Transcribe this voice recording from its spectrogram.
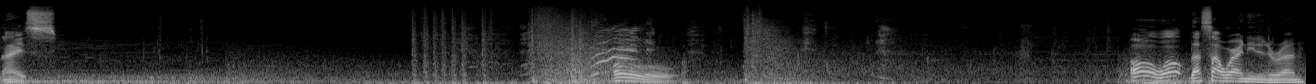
Nice. Oh. Oh, well, that's not where I needed to run.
